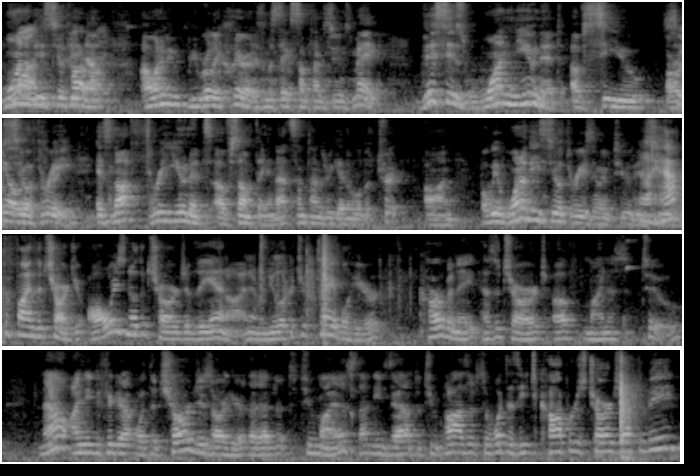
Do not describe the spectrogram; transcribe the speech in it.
one, One of these CO3. Now. I want to be, be really clear. it's a mistake sometimes students make. This is one unit of Cu or CO3. CO3. It's not three units of something, and that's sometimes we get a little bit tricked on. But we have one of these CO3s and we have two of these. And I have to find the charge. You always know the charge of the anion, and when you look at your table here, carbonate has a charge of minus 2. Now I need to figure out what the charges are here. That adds up to 2 minus. That needs to add up to 2 positive. So what does each copper's charge have to be?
